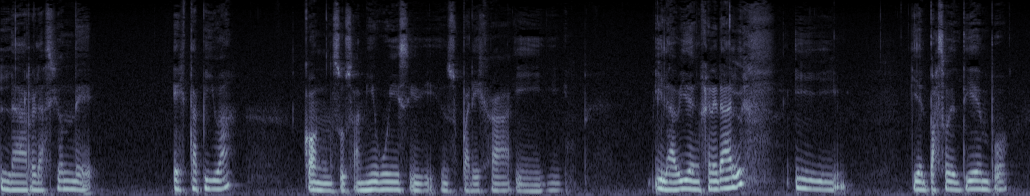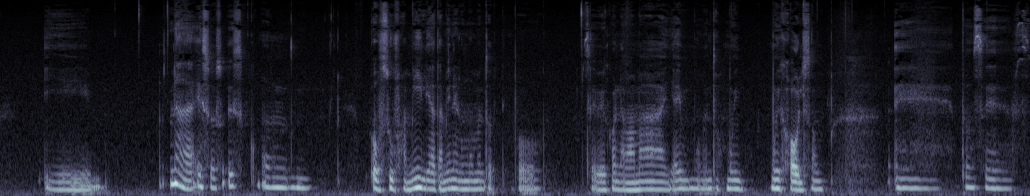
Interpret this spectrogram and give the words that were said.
la relación de esta piba con sus amiguis y su pareja y y la vida en general y, y el paso del tiempo y nada, eso es, como un... o su familia también en un momento tipo se ve con la mamá y hay momentos muy, muy wholesome. Eh, entonces,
